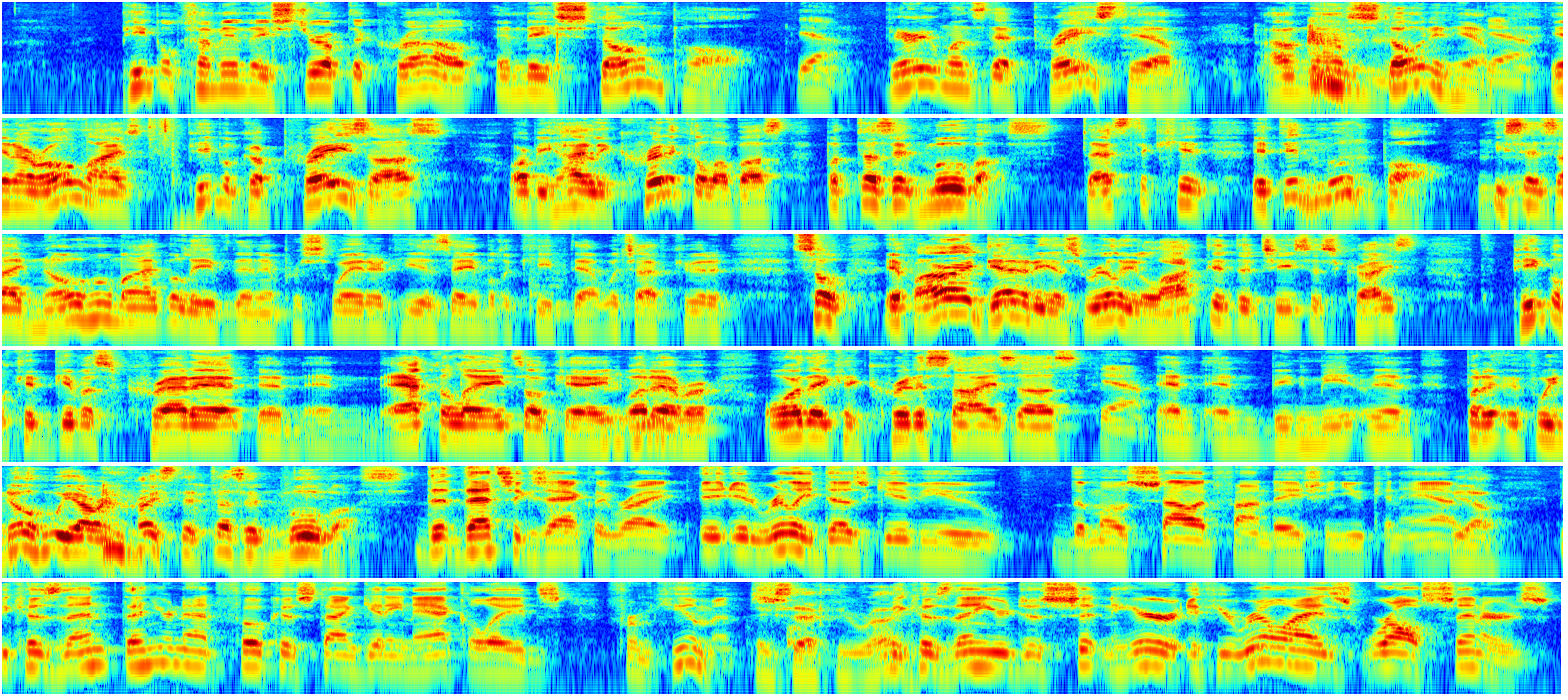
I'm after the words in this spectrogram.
people come in, they stir up the crowd, and they stone Paul Yeah. very ones that praised him are now stoning him. Yeah. In our own lives, people could praise us or be highly critical of us, but does it move us? That's the kid. It didn't Mm-hmm. move Paul. He says, I know whom I believed in and persuaded he is able to keep that which I've committed. So if our identity is really locked into Jesus Christ, people could give us credit and, and accolades, okay, whatever, or they could criticize us Mm-hmm. Yeah. and, and be mean. And, but if we know who we are in Christ, that doesn't move us. Th- that's exactly right. It, it really does give you the most solid foundation you can have. Yeah. Because then, then you're not focused on getting accolades from humans. Exactly right. Because then you're just sitting here. If you realize we're all sinners,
